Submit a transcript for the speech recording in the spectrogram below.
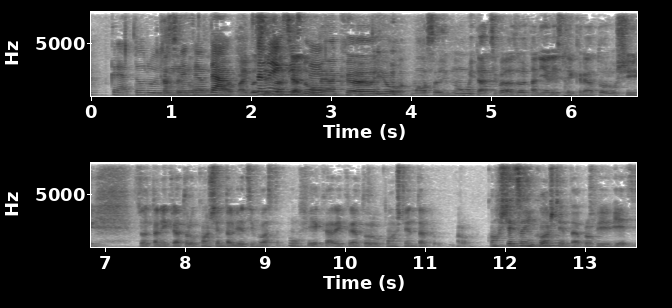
Creatorul Ca să Dumnezeu. nu da. aibă să nu senzația existe... lumea că eu acum o să... Nu uitați-vă la Zoltan, el este creatorul și Zoltan e creatorul conștient al vieții voastre. Nu, fiecare e creatorul conștient al... Mă rog, conștient sau inconștient al propriei vieți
